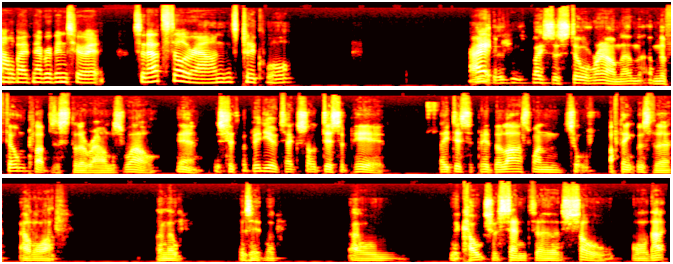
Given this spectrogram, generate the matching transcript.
Um, but I've never been to it. So that's still around. It's pretty cool. Right. Yeah, these places are still around and, and the film clubs are still around as well. Yeah. It's just the videotheques sort of disappeared. They disappeared. The last one sort of I think was the I don't know, is it the um, the culture center Seoul. Well, that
